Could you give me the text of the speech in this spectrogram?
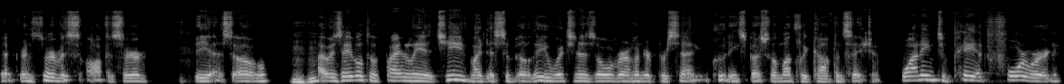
veteran service officer, VSO, mm-hmm. I was able to finally achieve my disability, which is over 100%, including special monthly compensation. Wanting to pay it forward,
